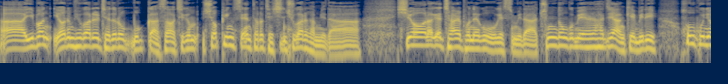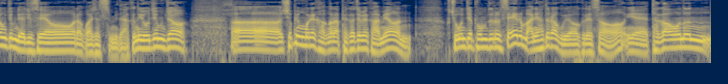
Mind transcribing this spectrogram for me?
아, 이번 여름 휴가를 제대로 못 가서 지금 쇼핑센터로 대신 휴가를 갑니다. 시원하게 잘 보내고 오겠습니다. 충동 구매하지 않게 미리 홍군형 좀 내주세요. 라고 하셨습니다. 근데 요즘 저, 어, 쇼핑몰에 가거나 백화점에 가면 좋은 제품들을 세일을 많이 하더라고요. 그래서, 예, 다가오는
